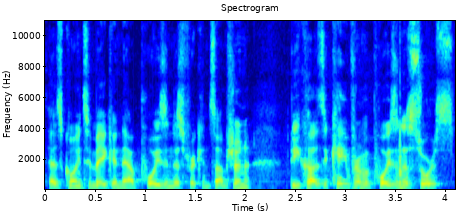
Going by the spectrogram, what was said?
that's going to make it now poisonous for consumption because it came from a poisonous source.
